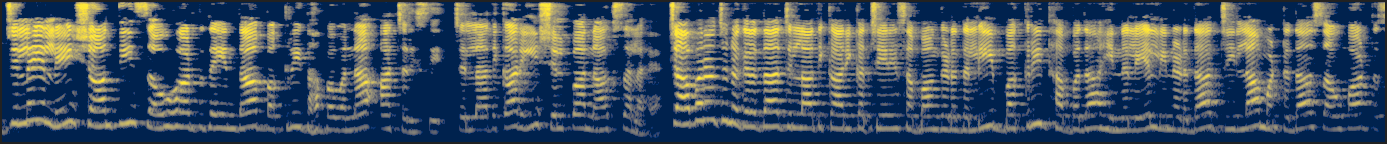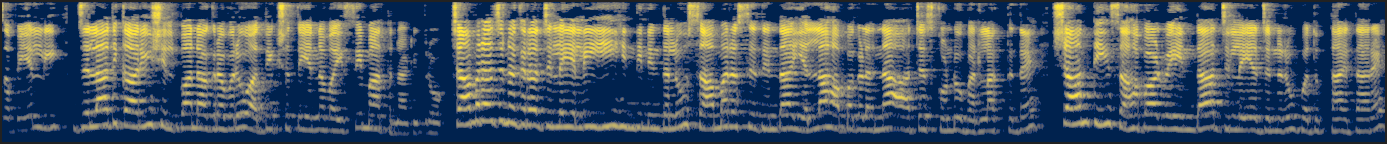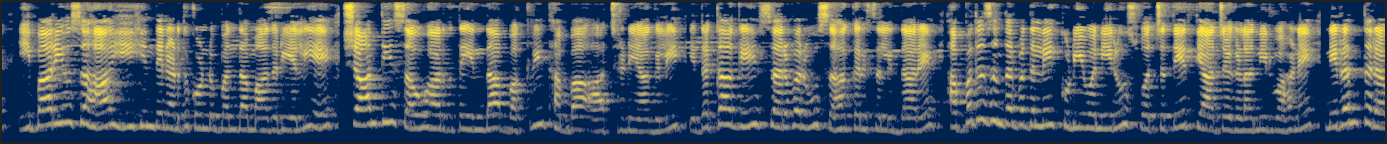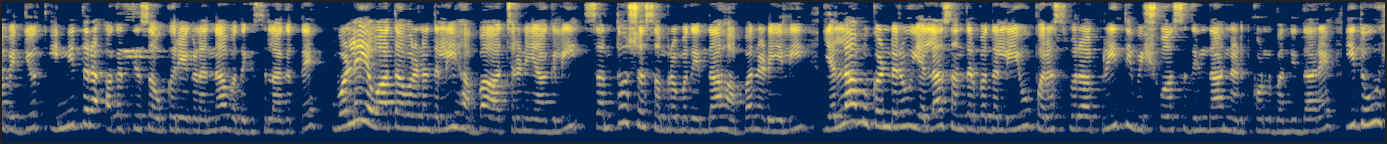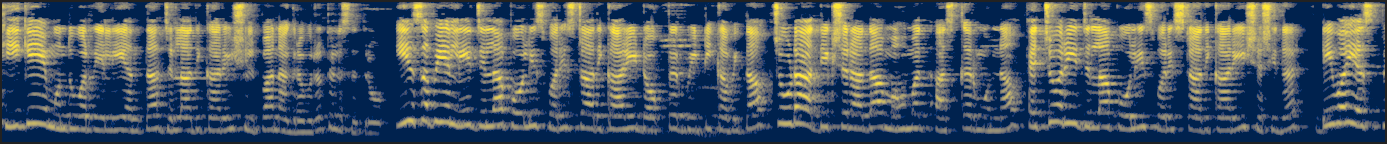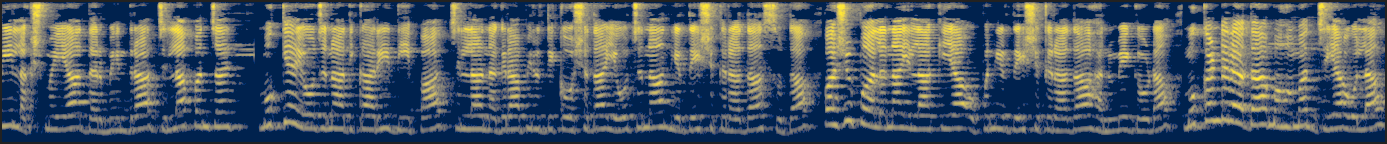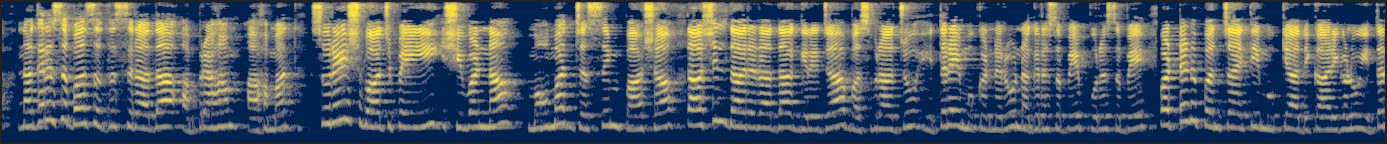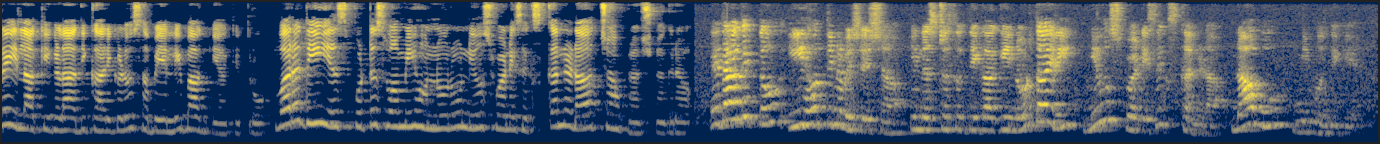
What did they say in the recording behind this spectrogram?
ಜಿಲ್ಲೆಯಲ್ಲಿ ಶಾಂತಿ ಸೌಹಾರ್ದತೆಯಿಂದ ಬಕ್ರೀದ್ ಹಬ್ಬವನ್ನ ಆಚರಿಸಿ ಜಿಲ್ಲಾಧಿಕಾರಿ ಶಿಲ್ಪಾ ನಾಗ್ ಸಲಹೆ ಚಾಮರಾಜನಗರದ ಜಿಲ್ಲಾಧಿಕಾರಿ ಕಚೇರಿ ಸಭಾಂಗಣದಲ್ಲಿ ಬಕ್ರೀದ್ ಹಬ್ಬದ ಹಿನ್ನೆಲೆಯಲ್ಲಿ ನಡೆದ ಜಿಲ್ಲಾ ಮಟ್ಟದ ಸೌಹಾರ್ದ ಸಭೆಯಲ್ಲಿ ಜಿಲ್ಲಾಧಿಕಾರಿ ಶಿಲ್ಪಾ ನಾಗ್ ಅಧ್ಯಕ್ಷತೆಯನ್ನು ಅಧ್ಯಕ್ಷತೆಯನ್ನ ವಹಿಸಿ ಮಾತನಾಡಿದರು. ಚಾಮರಾಜನಗರ ಜಿಲ್ಲೆಯಲ್ಲಿ ಈ ಹಿಂದಿನಿಂದಲೂ ಸಾಮರಸ್ಯದಿಂದ ಎಲ್ಲಾ ಹಬ್ಬಗಳನ್ನ ಆಚರಿಸಿಕೊಂಡು ಬರಲಾಗ್ತದೆ. ಶಾಂತಿ ಸಹಬಾಳ್ವೆಯಿಂದ ಜಿಲ್ಲೆಯ ಜನರು ಬದುಕ್ತಾ ಇದ್ದಾರೆ. ಈ ಬಾರಿಯೂ ಸಹ ಈ ಹಿಂದೆ ನಡೆದುಕೊಂಡು ಬಂದ ಮಾದರಿಯಲ್ಲಿಯೇ ಶಾಂತಿ ಸೌಹಾರ್ದತೆಯಿಂದ ಬಕ್ರೀದ್ ಹಬ್ಬ ಆಚರಣೆಯಾಗಲಿ. ಇದಕ್ಕಾಗಿ ಸರ್ವರು ಸಹಕರಿಸಲಿದ್ದಾರೆ. ಹಬ್ಬದ ಸಂದರ್ಭದಲ್ಲಿ ಕುಡಿಯುವ ನೀರು, ಸ್ವಚ್ಛತೆ, ತ್ಯಾಜ್ಯಗಳ ನಿರ್ವಹಣೆ, ನಿರಂತರ ವಿದ್ಯುತ್, ಇನ್ನಿತರ ಅಗತ್ಯ ಸೌಕರ್ಯಗಳನ್ನ ಒದಗಿಸಲಾಗುತ್ತೆ. ಒಳ್ಳೆಯ ವಾತಾವರಣದಲ್ಲಿ ಹಬ್ಬ ಆಚರಣೆಯಾಗಲಿ. ಸಂತೋಷ ಸಂಭ್ರಮದಿಂದ ಹಬ್ಬ ನಡೆಯಲಿ. ಎಲ್ಲಾ ಮುಖಂಡರು ಎಲ್ಲಾ ಸಂದರ್ಭದಲ್ಲಿಯೂ ಪರಸ್ಪರ ಪ್ರೀತಿ, ವಿಶ್ವಾಸದಿಂದ ನಡೆದುಕೊಂಡು ಬಂದಿದ್ದಾರೆ. ಇದು ಹೀಗೆಯೇ ಮುಂದುವರೆಯಲಿ ಅಂತ ಜಿಲ್ಲಾಧಿಕಾರಿ ಶಿಲ್ಪಾ ನಾಗ್ರವರು ತಿಳಿಸಿದ್ರು. ಈ ಸಭೆಯಲ್ಲಿ ಜಿಲ್ಲಾ ಪೊಲೀಸ್ ವರಿಷ್ಠಾಧಿಕಾರಿ ಡಾಕ್ಟರ್ ಬಿಟಿ ಕವಿತಾ, ಚೂಡಾ ಅಧ್ಯಕ್ಷರಾದ ಮೊಹಮ್ಮದ್ ಅಸ್ಕರ್ ಮುನ್ನಾ, ಹೆಚ್ಚುವರಿ ಜಿಲ್ಲಾ ಪೊಲೀಸ್ ವರಿಷ್ಠಾಧಿಕಾರಿ ಶಶಿಧರ್, ಡಿವೈಎಸ್ಪಿ ಲಕ್ಷ್ಮಯ್ಯ, ಧರ್ಮೇಂದ್ರ, ಜಿಲ್ಲಾ ಪಂಚಾಯತ್ ಮುಖ್ಯ ಯೋಜನಾಧಿಕಾರಿ ದೀಪಾ, ಜಿಲ್ಲಾ ನಗರಾಭಿವೃದ್ಧಿ ಕೋಶದ ಯೋಜನಾ ನಿರ್ದೇಶಕರಾದ ಸುಧಾ, ಪಶುಪಾಲನಾ ಇಲಾಖೆಯ ಉಪನಿರ್ದೇಶಕರಾದ ಹನುಮೇಗೌಡ, ಮುಖಂಡರಾದ ಮೊಹಮ್ಮದ್ ಜಿಯಾವುಲ್ಲಾ, ನಗರಸಭಾ ಸದಸ್ಯರಾದ ಅಬ್ರಹಂ ಅಹಮದ್, ಸುರೇಶ್ ವಾಜಪೇಯಿ, ಶಿವಣ್ಣ, ಮೊಹಮ್ಮದ್ ಜಸ್ಸಿಂ ಪಾಷಾ ತಹಶೀಲ್ದಾರರಾದ ಗಿರಿಜಾ, ಬಸವರಾಜು, ಇತರೆ ಮುಖಂಡರು, ನಗರಸಭೆ, ಪುರಸಭೆ, ಪಟ್ಟಣ ಪಂಚಾಯಿತಿ ಮುಖ್ಯ ಅಧಿಕಾರಿಗಳು ಇತರೆ ಇಲಾಖೆಗಳ ಅಧಿಕಾರಿಗಳು ಸಭೆಯಲ್ಲಿ ಭಾಗಿಯಾಗಿದ್ರು. ವರದಿ S. Puttaswamy Honnuru, news twenty six, Kannada, Chamarajanagar. ಇದಾಗಿತ್ತು ಈ ಹೊತ್ತಿನ ವಿಶೇಷ. ಇನ್ನಷ್ಟು ಸುದ್ದಿಗಾಗಿ ನೋಡ್ತಾ ಇರಿ ನ್ಯೂಸ್ ಟ್ವೆಂಟಿ ಸಿಕ್ಸ್ ಕನ್ನಡ. ನಾವು ನಿಮ್ಮೊಂದಿಗೆ.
